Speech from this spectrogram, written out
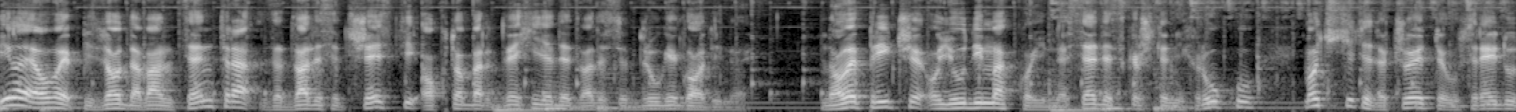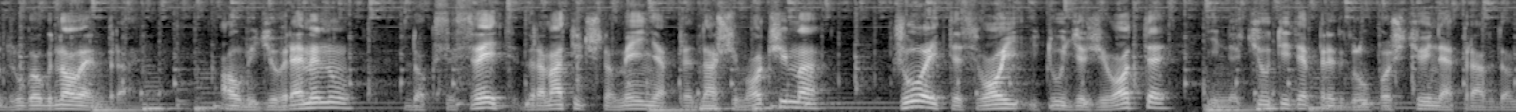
Bila je ovo epizoda Van Centra za 26. oktobar 2022. godine. Nove priče o ljudima koji ne sede skrštenih ruku moći ćete da čujete u sredu 2. novembra. A umeđu vremenu, dok se svet dramatično menja pred našim očima, čuvajte svoj i tuđe živote i ne ćutite pred glupošću i nepravdom.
